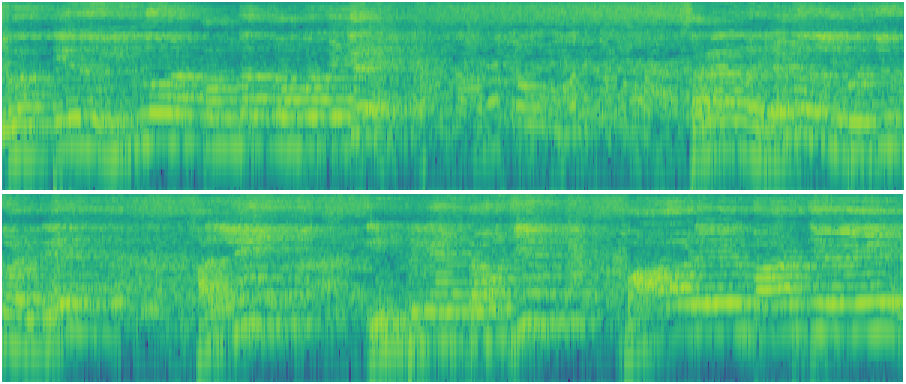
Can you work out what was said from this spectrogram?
ಇವತ್ತೇನು ಇನ್ನೂರ ತೊಂಬತ್ತೊಂಬತ್ತು ಎಕರೆ. ಸರ್ವೆ ನಂಬರ್ ಎರಡರಲ್ಲಿ ಮಂಜೂರು ಮಾಡಿದೆ. ಅಲ್ಲಿ ಇಂಟಿಗ್ರೇಟ್ ಟೌನ್ಶಿಪ್ ಮಾಡೇ ಮಾಡ್ತೇವೆ.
